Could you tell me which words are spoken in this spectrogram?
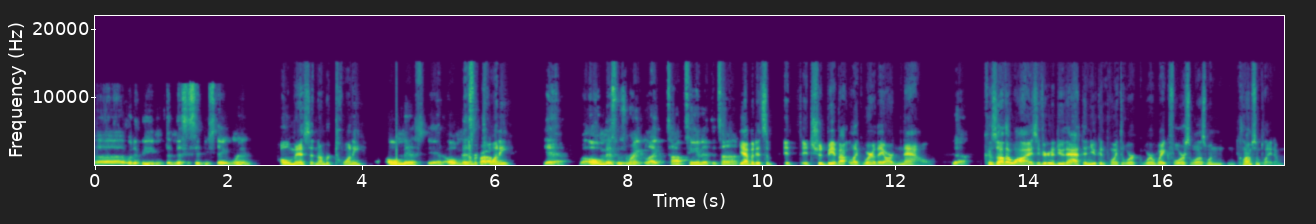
Uh would it be the Mississippi State win? Ole Miss at number twenty. Ole Miss, yeah, the Ole Miss number twenty. Yeah. Well, Ole Miss was ranked like top 10 at the time. Yeah, but it's a it it should be about like where they are now. Yeah. Because otherwise, if you're going to do that, then you can point to where where Wake Forest was when Clemson played them,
